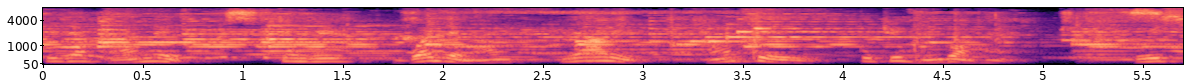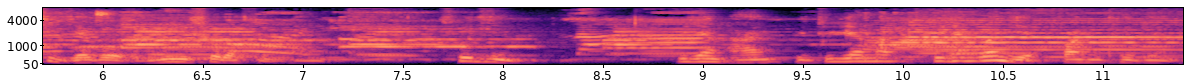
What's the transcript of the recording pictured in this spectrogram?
椎间盘内颈椎关节囊压力长期不均衡状态，微细结构容易受到损害，促进椎间盘与椎间盘椎间关节发生蜕变。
